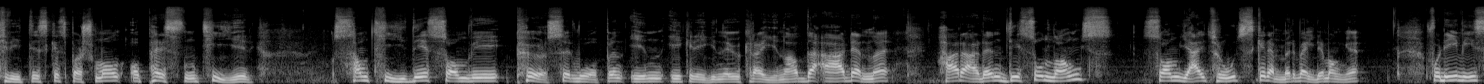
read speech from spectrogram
kritiske spørsmål, og pressen tier samtidig som vi pøser våpen inn i krigen i Ukraina. Er denne, her er det en dissonans som jeg tror skremmer veldig mange. Fordi hvis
